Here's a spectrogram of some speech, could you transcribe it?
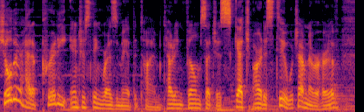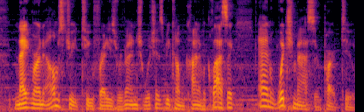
Sholder had a pretty interesting resume at the time, touting films such as Sketch Artist 2, which I've never heard of, Nightmare on Elm Street 2 Freddy's Revenge, which has become kind of a classic, and Wishmaster Part 2.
